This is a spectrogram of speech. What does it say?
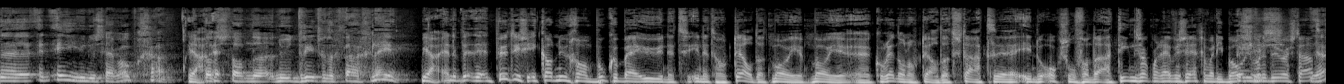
uh, en 1 juni zijn we opgegaan. Ja, dat is dan uh, nu 23 dagen geleden. Ja, en het, het, punt is, ik kan nu gewoon boeken bij u in het, in het hotel. Dat mooie, mooie uh, Corendon Hotel. Dat staat in de oksel van de A10, zou ik maar even zeggen. Waar die bolie voor de deur staat. Ja?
